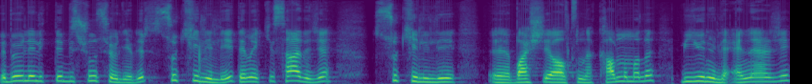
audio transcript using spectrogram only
Ve böylelikle biz şunu söyleyebiliriz. Su kirliliği demek ki sadece su kirliliği e, başlığı altında kalmamalı. Bir yönüyle enerji,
